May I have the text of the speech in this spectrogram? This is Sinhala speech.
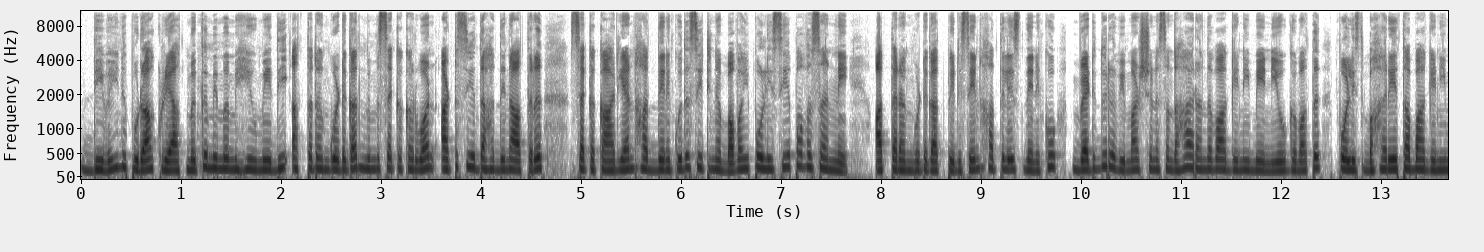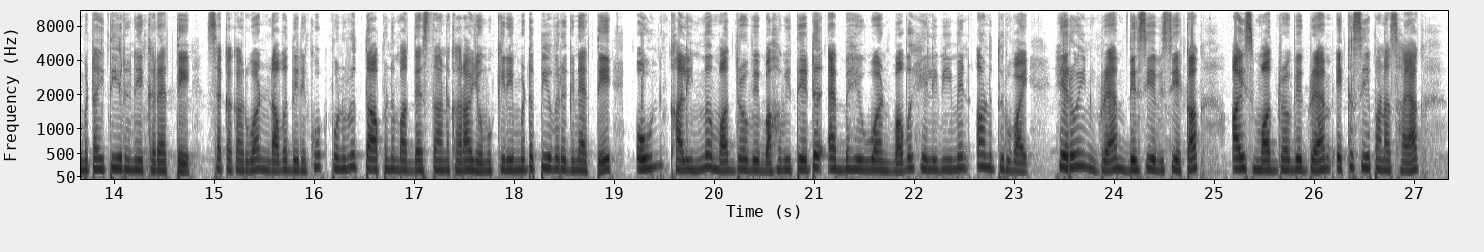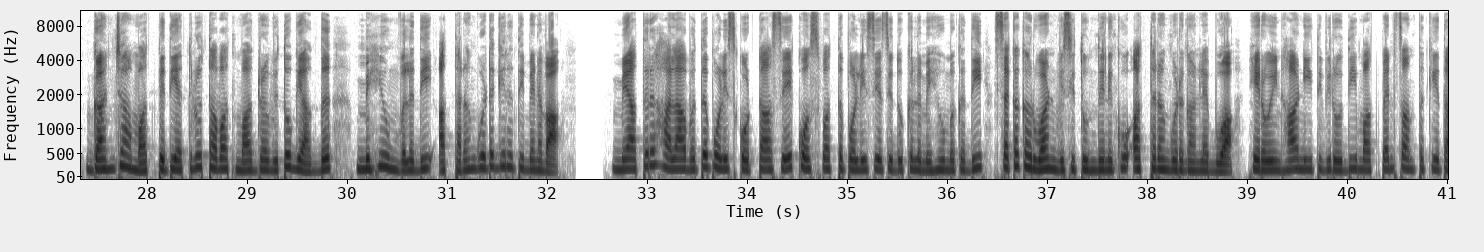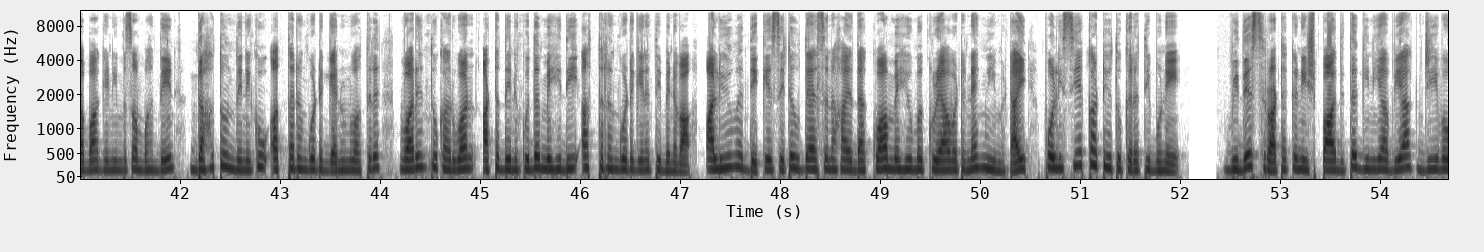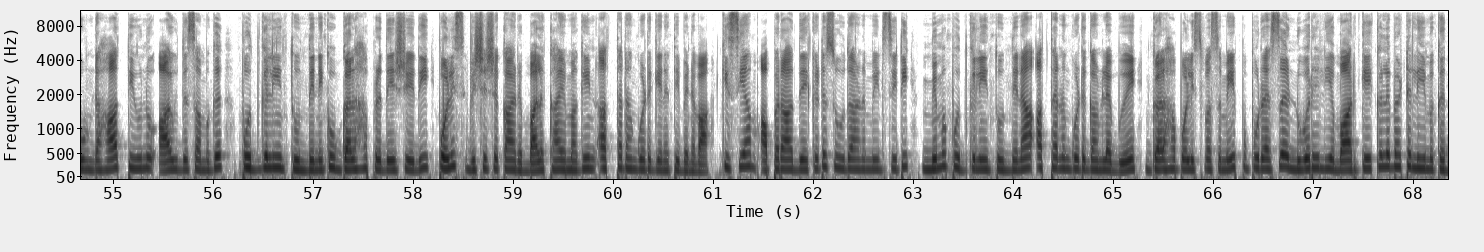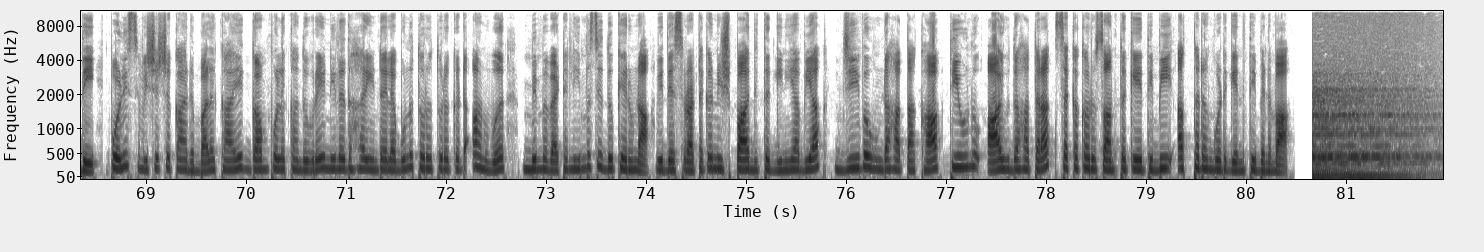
දිවයින පුරා ක්‍රියාත්මක මෙම මෙහිුමේදී අත්තරංගුවටගත් මෙම සැකකරුවන් අටසිය දහ දෙන අතර සැකකාරයන් හත් දෙනෙකුද සිටින බවයි පොලිසිය පවසන්නේ. අත්තරංගුවටගත් පිරිසෙන් හතලිස් දෙනෙකු වැඩිදුර විමර්ශන සඳහා රඳවා ගැනීමේ නියෝග මත පොලිස් භාරය තබා ගැනීමටයි තීරණය කර ඇත්තේ. සැකකරුවන් නව දෙනෙකු පුනරුත්ථාපන මධ්‍යස්ථාන කරා යොමු කිරීමට පියවරගෙන ඇත්තේ ඔවුන් කලින්ම මද්‍රව්‍ය භාවිතයට ඇබ්බැහිවුවන් බව හෙළිවීමෙන් අනතුරුවයි. හෙරොයින් ග්‍රෑම් දෙසිය විසි එකක් අයිස් මද්‍රව්‍ය ග්‍රෑම් එකසිය පනස් හයක් ගංජා මත්පෙති ඇතුළු තවත් මද්‍රව්‍ය තොගයක්ද මෙහිුම්වලදී අත්තරංගුවට ගෙන තිබෙනවා. මෙ අතර හලාවත පොලිස් කොට්ටාසේ කොස්වත්ත පොලිසිය සිදු කළ මෙහුමකදී සැකකරුවන් විසිතුන් දෙනෙකු අත්තරංගොට ගන්න ලැබවා. හෙරොයින් හා නීති විරෝධී මත්පැන් සන්තකයේ තබා ගැනීම සම්බන්ධයෙන් දහතුන් දෙනෙකු අත්තරංගොට ගැනුණු අතර වරෙන්තුකරුවන් අට දෙනෙකුද මෙහිදී අත්තරංගොට ගෙන තිබෙනවා. අලියුම දෙකේ සිට උදෑසන හය දක්වා මෙහුම ක්‍රියාවට නැංවීමටයි පොලිසිය කටයුතු කර තිබුණේ. විදෙස් රටක නිෂ්පාදිත ගිනියවියක් ජීවඋන්ඩ හා තියුණු ආයුධ සමග පුද්ගලීන් තුන්දෙනෙකු ගලහ ප්‍රදේශයේදී පොලිස් විශේෂකාර බලකාය මගින් අත්අඩංගුවට ගෙන තිබෙනවා. කිසියම් අපරාධයකට සූදානමින් සිටි මෙම පුද්ගලීන් තුන්දෙනා අත්අඩංගුවට ගනු ලැබුවේ ගලහ පොලිස් වසමේ පුපුරැස නුවරඑළිය මාර්ගයේ කළ වැටලීමකදී. පොලිස් විශේෂකාර බලකායේ ගම්පොළ කඳවුරේ නිලධාරීන්ට ලැබුණු තොරතුරකට අනුව මෙම වැටලීම සිදු කෙරුණා. විදෙස් රටක නිෂ්පාදිත ගිනියවියක් ජීව උණ්ඩ හතක් හා තියුණු ආයුධ හතරක් සැකකරු සන්තකයේ තිබී අත්අඩංගුවට ගෙන තිබෙනවා.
